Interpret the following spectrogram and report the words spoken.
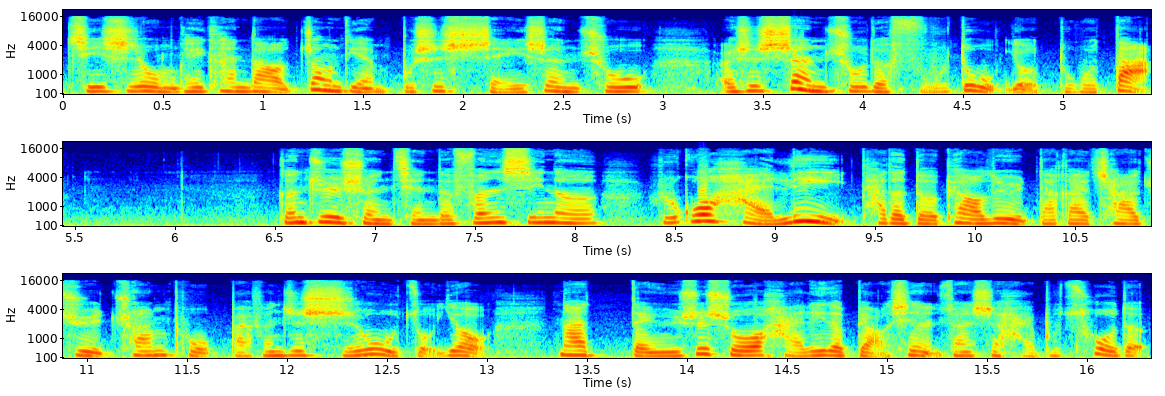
其实我们可以看到，重点不是谁胜出，而是胜出的幅度有多大。根据选前的分析呢，如果海莉他的得票率大概差距川普百分之十五左右，那等于是说海莉的表现算是还不错的。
